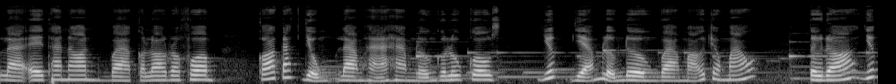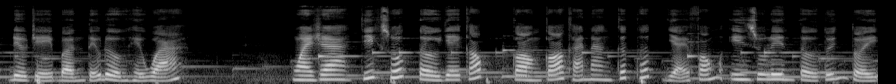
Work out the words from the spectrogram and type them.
là ethanol và chloroform có tác dụng làm hạ hàm lượng glucose, giúp giảm lượng đường và mỡ trong máu, từ đó giúp điều trị bệnh tiểu đường hiệu quả. Ngoài ra, chiết xuất từ dây cóc còn có khả năng kích thích giải phóng insulin từ tuyến tụy,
